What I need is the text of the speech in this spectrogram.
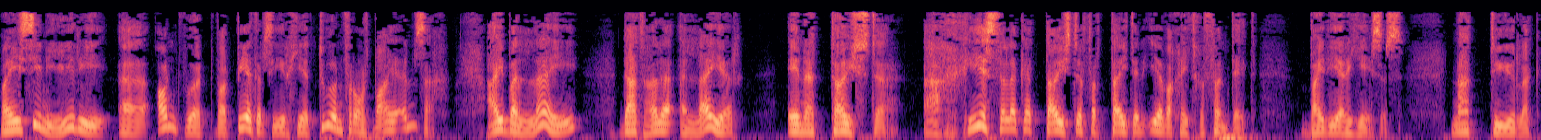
Maar jy sien hierdie uh antwoord wat Petrus hier gee, toon vir ons baie insig. Hy bely dat hulle 'n leier en 'n tuiste, 'n geestelike tuiste vir tyd en ewigheid gevind het by die Here Jesus. Natuurlik,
